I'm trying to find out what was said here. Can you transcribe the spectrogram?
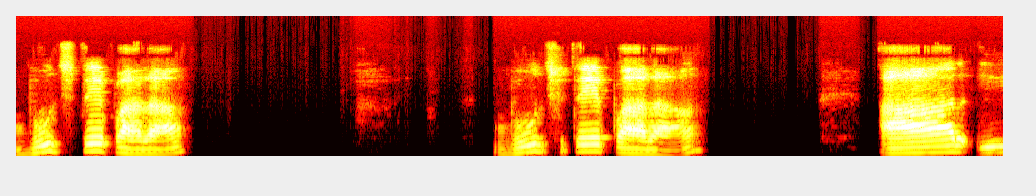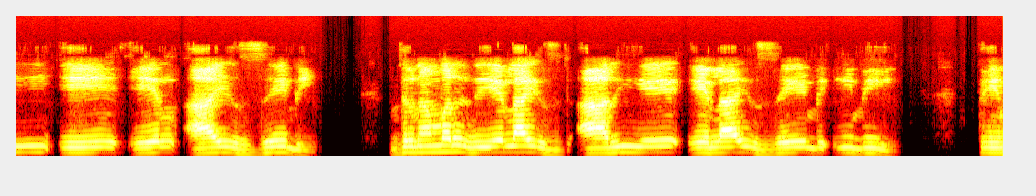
বুঝতে পারা বুঝতে পারা আর ই, এ, এল, আই জেড ই দু নম্বর realized R E, A, L, I Z E, D. তিন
